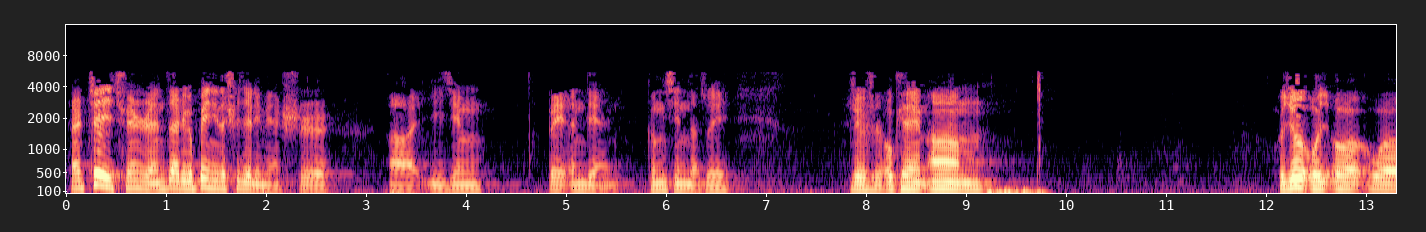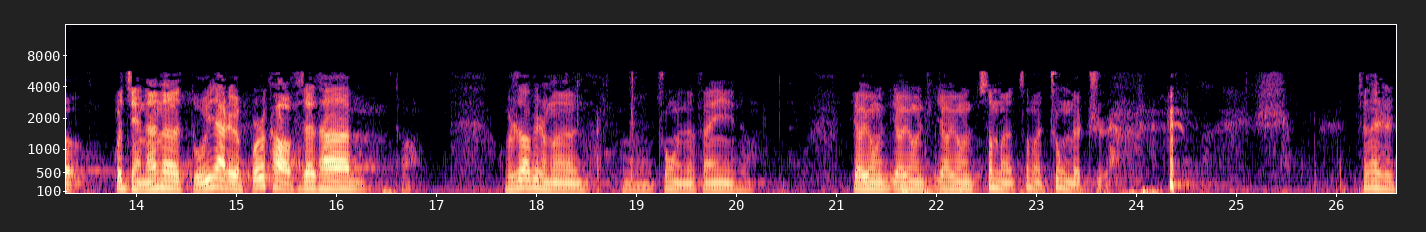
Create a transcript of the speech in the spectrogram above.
但是这一群人在这个悖逆的世界里面是，呃，已经被恩典更新的，所以这个是 OK。嗯，我就我我我我简单的读一下这个 Berkhoff 在他，我不知道为什么嗯中文的翻译要用要用要用这么这么重的纸。真的是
